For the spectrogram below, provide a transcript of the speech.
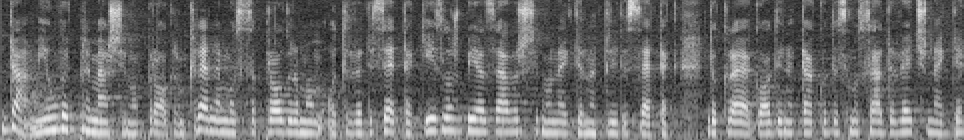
Da, mi uvek premašimo program. Krenemo sa programom od 20 izložbi, a završimo negde na 30 do kraja godine, tako da smo sada već negde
